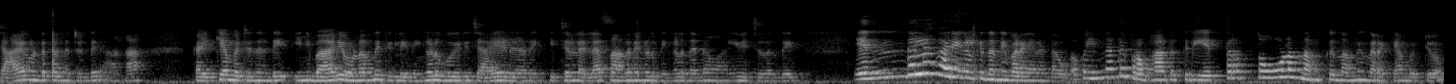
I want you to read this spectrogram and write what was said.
ചായ കൊണ്ട് തന്നിട്ടുണ്ട് ആഹാ. കഴിക്കാൻ പറ്റുന്നുണ്ട്. ഇനി ഭാര്യ ഉണർന്നിട്ടില്ലേ? നിങ്ങൾ പോയൊരു ചായ ഇടുകയാണ്. കിച്ചണിലെ എല്ലാ സാധനങ്ങളും നിങ്ങൾ തന്നെ വാങ്ങി വെച്ചതുണ്ട്. എന്തെല്ലാം കാര്യങ്ങൾക്ക് നന്ദി പറയാനുണ്ടാവും? അപ്പോൾ ഇന്നത്തെ പ്രഭാതത്തിൽ എത്രത്തോളം നമുക്ക് നന്ദി നിറയ്ക്കാൻ പറ്റുമോ?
